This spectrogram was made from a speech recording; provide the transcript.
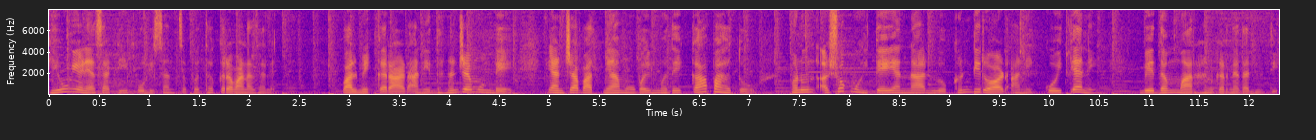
घेऊन येण्यासाठी पोलिसांचं पथक रवाना झाले वाल्मिक कराड आणि धनंजय मुंडे यांच्या बातम्या मोबाईलमध्ये का पाहतो म्हणून अशोक मोहिते यांना लोखंडी रॉड आणि कोयत्याने बेदम मारहाण करण्यात आली होती.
